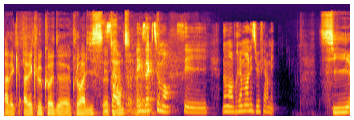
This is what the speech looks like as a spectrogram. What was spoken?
avec, avec le code euh, Chloralis 30. Euh, Exactement. C'est non, non, vraiment les yeux fermés. Si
